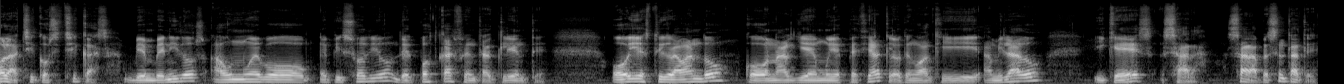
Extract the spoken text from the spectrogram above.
Hola chicos y chicas, bienvenidos a un nuevo episodio del podcast Frente al Cliente. Hoy estoy grabando con alguien muy especial que lo tengo aquí a mi lado y que es Sara. Sara, preséntate.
